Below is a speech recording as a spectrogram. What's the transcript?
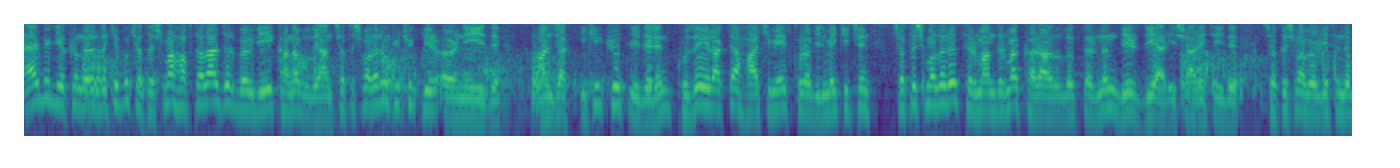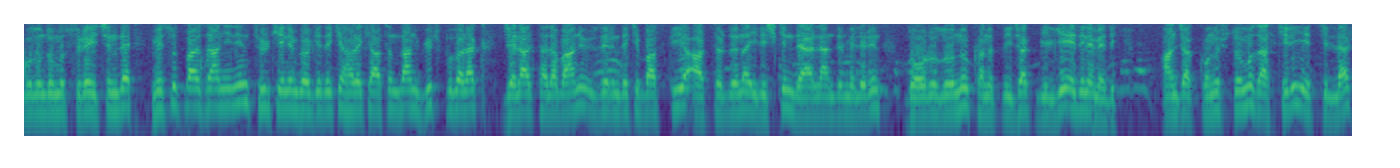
Erbil yakınlarındaki bu çatışma haftalardır bölgeyi kana bulayan çatışmaların küçük bir örneğiydi. Ancak iki Kürt liderin Kuzey Irak'ta hakimiyet kurabilmek için çatışmaları tırmandırma kararlılıklarının bir diğer işaretiydi. Çatışma bölgesinde bulunduğumuz süre içinde Mesut Barzani'nin Türkiye'nin bölgedeki harekatından güç bularak Celal Talabani üzerindeki baskıyı arttırdığına ilişkin değerlendirmelerin doğruluğunu kanıtlayacak bilgi edinemedik. Ancak konuştuğumuz askeri yetkililer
